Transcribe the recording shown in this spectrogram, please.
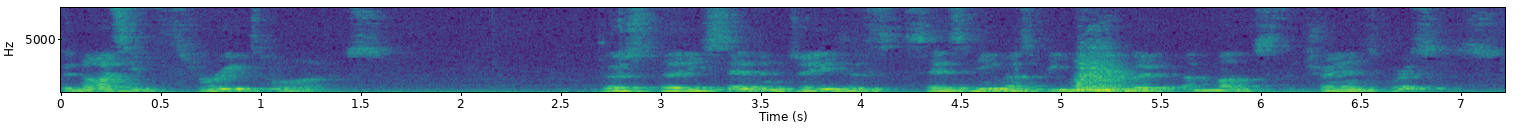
denies him three times. Verse 37, Jesus says he must be numbered amongst the transgressors.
